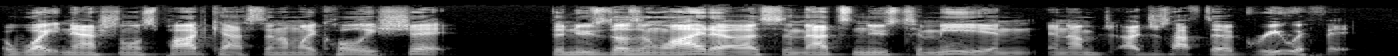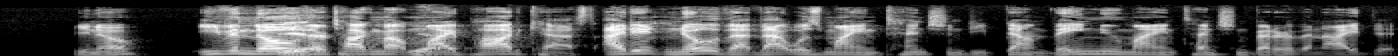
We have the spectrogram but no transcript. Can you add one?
a white nationalist podcast, and I'm like, holy shit, the news doesn't lie to us, and that's news to me, and and I'm I just have to agree with it, you know. Even though Yeah, they're talking about yeah. my podcast, I didn't know that that was my intention deep down. They knew my intention better than I did,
